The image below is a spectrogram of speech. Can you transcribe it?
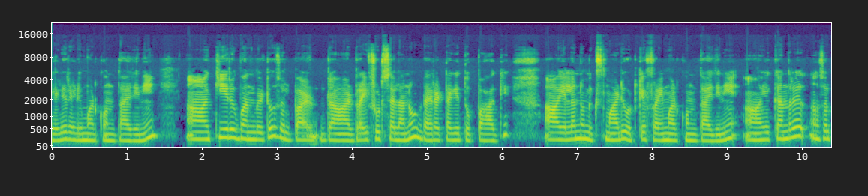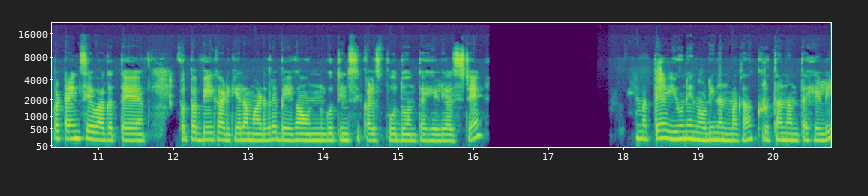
ಹೇಳಿ ರೆಡಿ ಮಾಡ್ಕೊತಾ ಇದ್ದೀನಿ. ಖೀರಿಗೆ ಬಂದುಬಿಟ್ಟು ಸ್ವಲ್ಪ ಡ್ರೈ ಫ್ರೂಟ್ಸ್ ಎಲ್ಲನೂ ಡೈರೆಕ್ಟಾಗಿ ತುಪ್ಪ ಹಾಕಿ ಎಲ್ಲನೂ ಮಿಕ್ಸ್ ಮಾಡಿ ಒಟ್ಟಿಗೆ ಫ್ರೈ ಮಾಡ್ಕೊತಾ ಇದ್ದೀನಿ. ಯಾಕಂದರೆ ಸ್ವಲ್ಪ ಟೈಮ್ ಸೇವ್ ಆಗುತ್ತೆ. ಸ್ವಲ್ಪ ಬೇಗ ಅಡುಗೆ ಎಲ್ಲ ಮಾಡಿದ್ರೆ ಬೇಗ ಅವನಿಗೂ ತಿನ್ನಿಸಿ ಕಳಿಸ್ಬೋದು ಅಂತ ಹೇಳಿ ಅಷ್ಟೇ. ಮತ್ತು ಇವನೇ ನೋಡಿ ನನ್ನ ಮಗ ಕೃತನ್ ಅಂತ ಹೇಳಿ.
